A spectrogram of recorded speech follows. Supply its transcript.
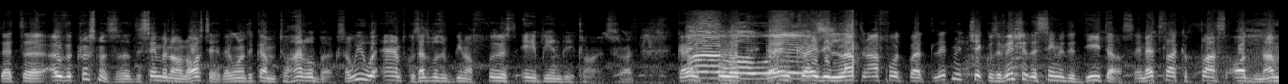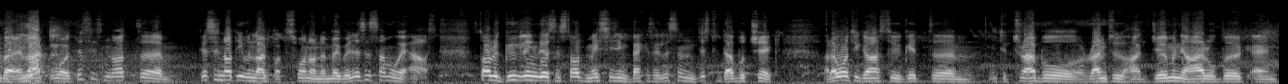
that uh, over Christmas, uh, December now last year, they wanted to come to Heidelberg. So we were amped because that would have been our first Airbnb clients, right? Going Oh, forward, my going crazy, loved and I thought, but let me check because eventually they send me the details, and that's like a plus odd number, and like, Yep. well, this is not. Um, this is not even like Botswana or Namibia. This is somewhere else. Started googling this and started messaging back and say, listen, just to double check, I don't want you guys to get um, into trouble, run to Germany, Heidelberg, and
